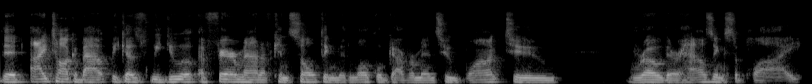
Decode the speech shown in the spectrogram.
that I talk about because we do a, a fair amount of consulting with local governments who want to grow their housing supply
